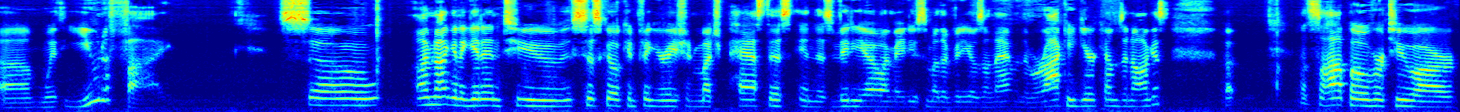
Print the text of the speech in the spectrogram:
um, with UniFi. So I'm not going to get into Cisco configuration much past this in this video. I may do some other videos on that when the Meraki gear comes in August. But let's hop over to our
